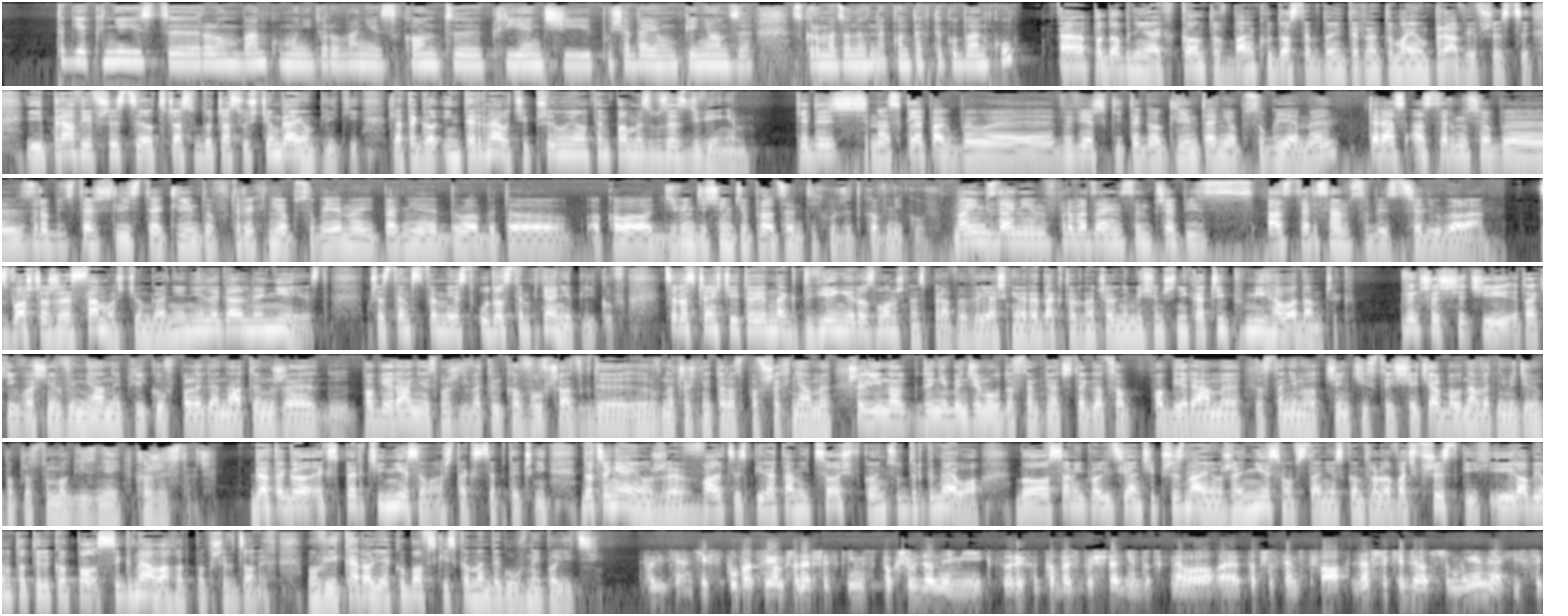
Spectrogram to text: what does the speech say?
Tak jak nie jest y, rolą banku monitorowanie skąd y, klienci posiadają pieniądze zgromadzone na kontach tego banku, A podobnie jak konto w banku, dostęp do internetu mają prawie wszyscy. I prawie wszyscy od czasu do czasu ściągają pliki. Dlatego internauci przyjmują ten pomysł ze zdziwieniem. Kiedyś na sklepach były wywieszki, tego klienta nie obsługujemy. Teraz Aster musiałby zrobić też listę klientów, których nie obsługujemy i pewnie byłoby to około 90% ich użytkowników. Moim zdaniem wprowadzając ten przepis Aster sam sobie strzelił gola. Zwłaszcza, że samo ściąganie nielegalne nie jest. Przestępstwem jest udostępnianie plików. Coraz częściej to jednak dwie nierozłączne sprawy, wyjaśnia redaktor naczelny miesięcznika CHIP Michał Adamczyk. Większość sieci takich właśnie wymiany plików polega na tym, że pobieranie jest możliwe tylko wówczas, gdy równocześnie to rozpowszechniamy. Czyli no, gdy nie będziemy udostępniać tego, co pobieramy, zostaniemy odcięci z tej sieci albo nawet nie będziemy po prostu mogli z niej korzystać. Dlatego eksperci nie są aż tak sceptyczni. Doceniają, że w walce z piratami coś w końcu drgnęło, bo sami policjanci przyznają, że nie są w stanie skontrolować wszystkich i robią to tylko po sygnałach od pokrzywdzonych, mówi Karol Jakubowski z Komendy Głównej Policji. Policjanci współpracują przede wszystkim z pokrzywdzonymi, których to bezpośrednio dotknęło e, to przestępstwo. Zawsze, kiedy otrzymujemy jakiś sygnał,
